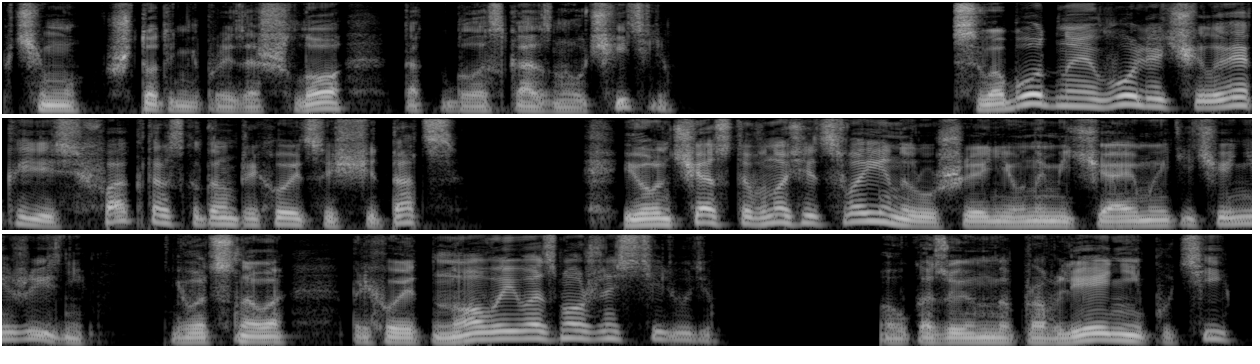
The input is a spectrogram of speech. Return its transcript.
почему что-то не произошло, так было сказано учителем. Свободная воля человека есть фактор, с которым приходится считаться, и он часто вносит свои нарушения в намечаемое течение жизни, и вот снова приходят новые возможности людям. Мы указываем направление и пути —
